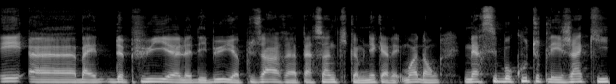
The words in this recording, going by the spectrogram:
Et euh, ben, depuis euh, le début, il y a plusieurs euh, personnes qui communiquent avec moi. Donc, merci beaucoup toutes les gens qui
